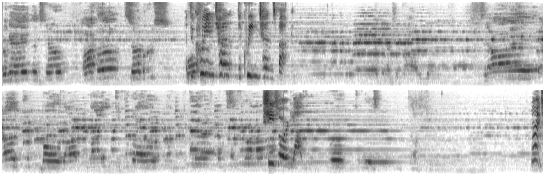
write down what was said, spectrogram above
Okay, let's go. Arthur, Cerberus. The queen turn, the queen turns back. Bold, the realm and declare it comes. She's already out the. We'll do this. Right.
